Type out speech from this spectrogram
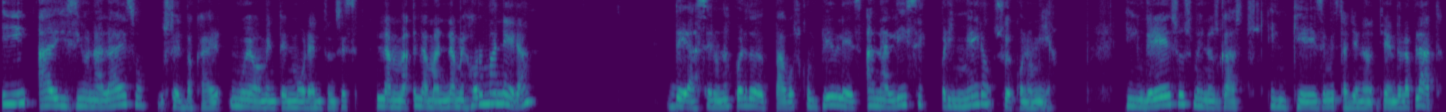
y adicional a eso, usted va a caer nuevamente en mora. Entonces, la, la mejor manera de hacer un acuerdo de pagos cumplible es analice primero su economía. Ingresos menos gastos. ¿En qué se me está yendo la plata?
